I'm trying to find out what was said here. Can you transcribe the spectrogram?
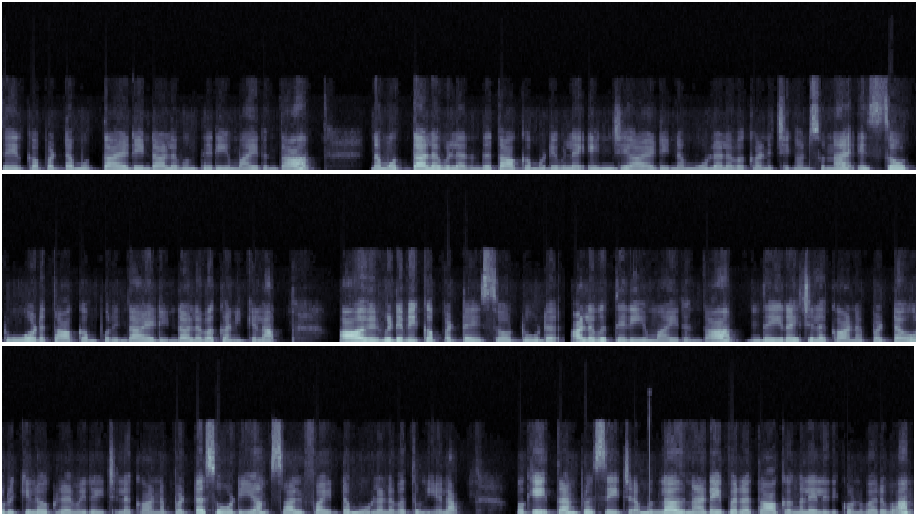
சேர்க்கப்பட்ட முத்த அயடின்ற அளவும் தெரியுமா இருந்தா? இந்த மொத்த அளவுல இருந்து தாக்க முடிவில் எஞ்சி அயடின் மூலளவை கணிச்சிங்கன்னு சொன்னா எஸ்ஓ டூவோட தாக்கம் புரிந்த அயடின்ற அளவை கணிக்கலாம். ஆவி விடுவிக்கப்பட்ட எஸ்ஓ டூட அளவு தெரியுமா இருந்தா? இந்த இறைச்சில காணப்பட்ட ஒரு கிலோகிராம் இறைச்சில காணப்பட்ட சோடியம் சல்ஃபைட்டை மூலளவை துணியலாம் ஓகே இதுதான் ப்ரொசீஜர் முதலாவது நடைபெற தாக்கங்கள் எழுதி கொண்டு வருவான்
